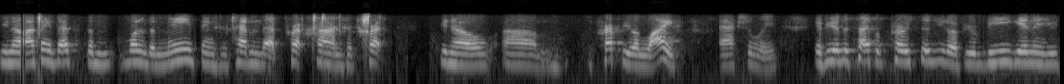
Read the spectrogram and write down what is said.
You know, I think that's the one of the main things is having that prep time to prep, you know, um, to prep your life actually. If you're the type of person, you know, if you're vegan and you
